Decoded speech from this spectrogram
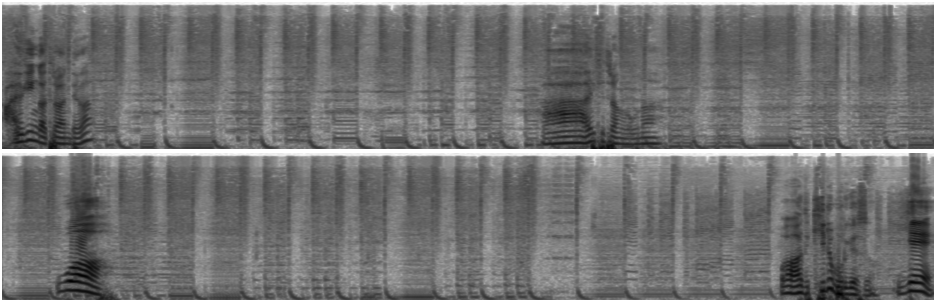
아 여긴가 들어간 데가? 아 이렇게 들어간 거구나 우와 와 근데 길을 모르겠어 이게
